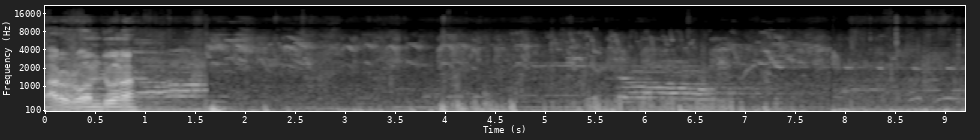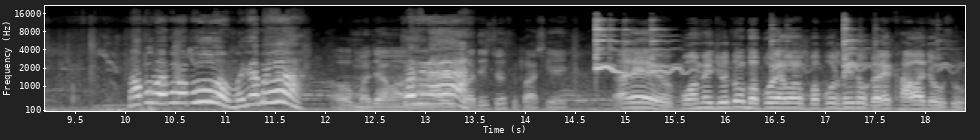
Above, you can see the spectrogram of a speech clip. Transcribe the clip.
મારો રોમ જોણા બાપુ બાપુ બાપુ મજામાં? ઓ મજામાં. ચોથી ના? ઉપાધિ ચોથી પાછી આવી અરે કોમે જોતો બપોરે હવે બપોર થઈ તો ઘરે ખાવા જઉં છું.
